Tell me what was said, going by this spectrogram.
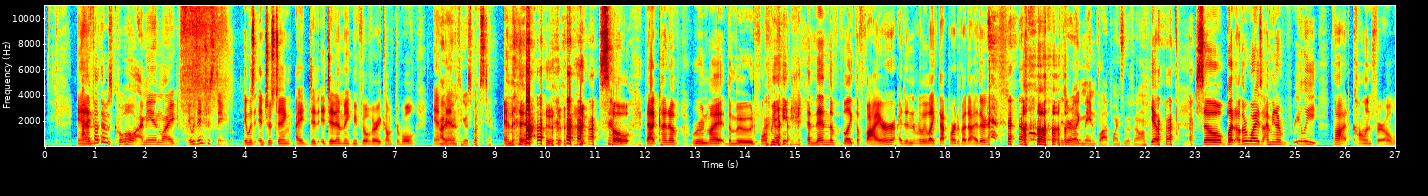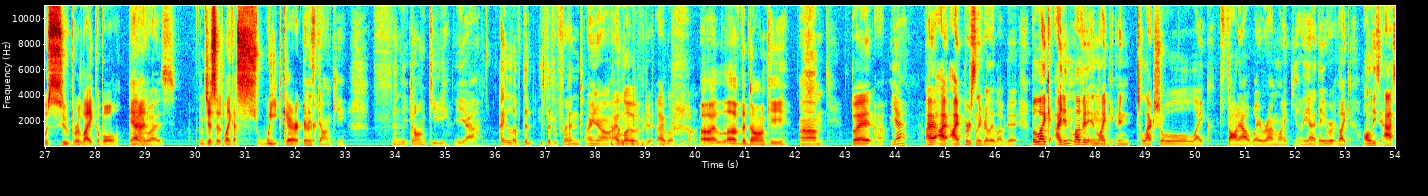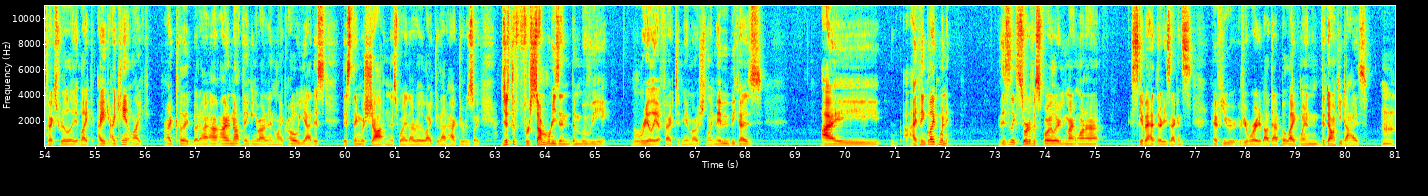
and I thought that was cool. I mean, like it was interesting. it was interesting. I did it didn't make me feel very comfortable, and I then didn't think it was supposed to. and then so that kind of ruined my the mood for me and then the like the fire i didn't really like that part of it either These are like main plot points of the film. yep so but otherwise i mean i really thought colin farrell was super likable yeah, he was. Just a, like a sweet character And his donkey. and the donkey Yeah, i love the his little friend I know. I loved. I loved the donkey. oh i love the donkey Um, but uh, yeah, I, I I personally really loved it. But like, I didn't love it in like an intellectual, like thought out way where I'm like, oh yeah, they were like all these aspects really like I I can't like I could, but I, I I'm not thinking about it in like, oh yeah, this this thing was shot in this way that I really liked, or that actor was like, just the, for some reason the movie really affected me emotionally. Maybe because I I think like when this is like sort of a spoiler, you might want to skip ahead 30 seconds if you if you're worried about that. But like when the donkey dies, mm.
